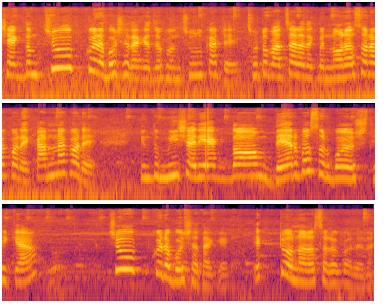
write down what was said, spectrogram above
সে একদম চুপ করে বসে থাকে যখন চুল কাটে। ছোট বাচ্চারা দেখবে নড়াচড়া করে, কান্না করে, কিন্তু মিশারি একদম দেড় বছর বয়স থেকে চুপ করে বসে থাকে, একটুও নড়াচড়া করে না।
